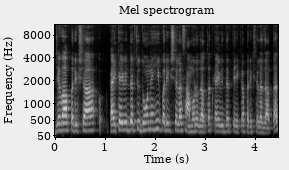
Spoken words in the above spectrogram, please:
जेव्हा परीक्षा काही काही विद्यार्थी दोनही परीक्षेला सामोरं जातात काही विद्यार्थी एका परीक्षेला जातात.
